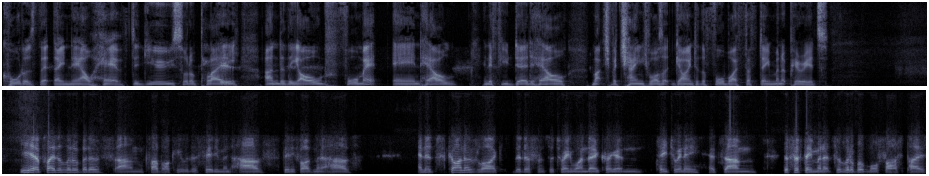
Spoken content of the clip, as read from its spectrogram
quarters that they now have. Did you sort of play Yeah. under the old format, and how, and if you did, how much of a change was it going to the four by fifteen minute periods? Yeah, I played a little bit of um, club hockey with a 30 minute halves, 35 minute halves. And it's kind of like the difference between one day cricket and T20. It's um, the 15 minutes a little bit more fast paced,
